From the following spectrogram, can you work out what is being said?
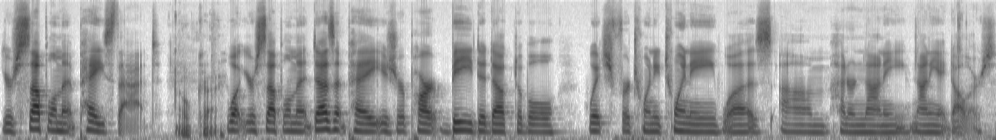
Your supplement pays that. Okay. What your supplement doesn't pay is your Part B deductible, which for 2020 was um, $190, $98.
